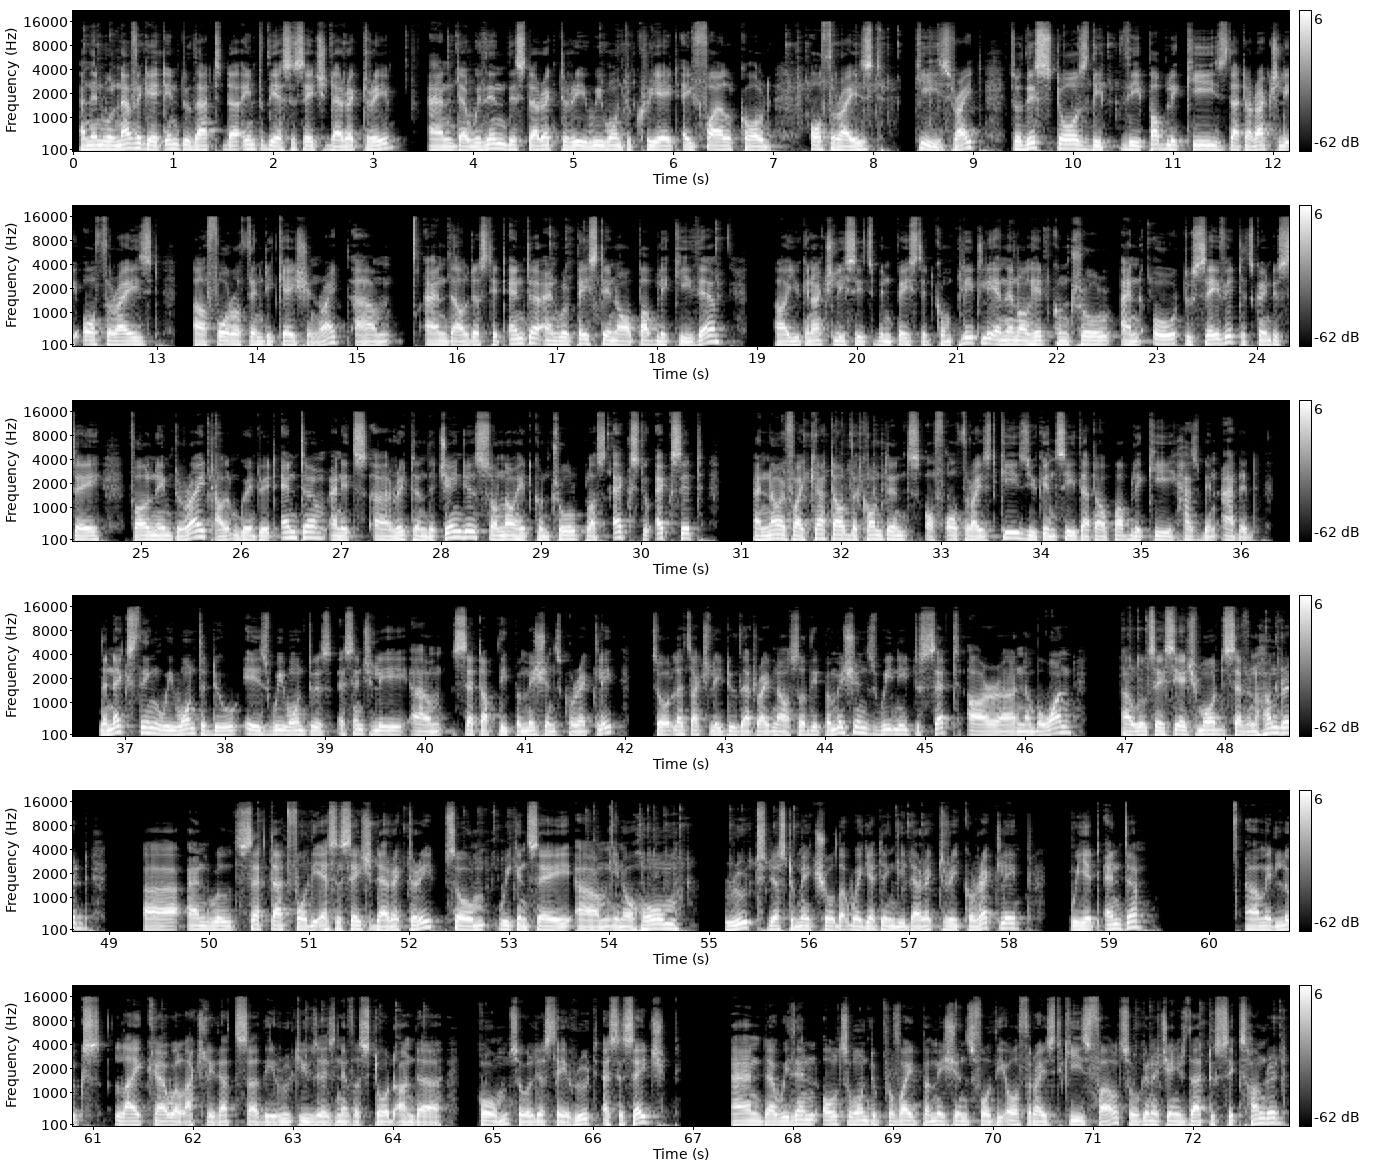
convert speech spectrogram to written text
and then we'll navigate into that into the SSH directory and uh, within this directory we want to create a file called authorized keys right so this stores the the public keys that are actually authorized uh, for authentication right um, and I'll just hit enter and we'll paste in our public key there uh, you can actually see it's been pasted completely and then I'll hit control and O to save it. It's going to say file name to write. I'm going to hit enter and it's uh, written the changes. So now hit control plus X to exit. And now if I cut out the contents of authorized keys, you can see that our public key has been added. The next thing we want to do is we want to essentially um, set up the permissions correctly. So let's actually do that right now. So the permissions we need to set are uh, number one, uh, we'll say chmod 700 uh, and we'll set that for the SSH directory. So we can say, um, you know, home root just to make sure that we're getting the directory correctly. We hit enter. Um, it looks like, uh, well, actually that's uh, the root user is never stored under home. So we'll just say root SSH. And uh, we then also want to provide permissions for the authorized keys file. So we're going to change that to 600.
